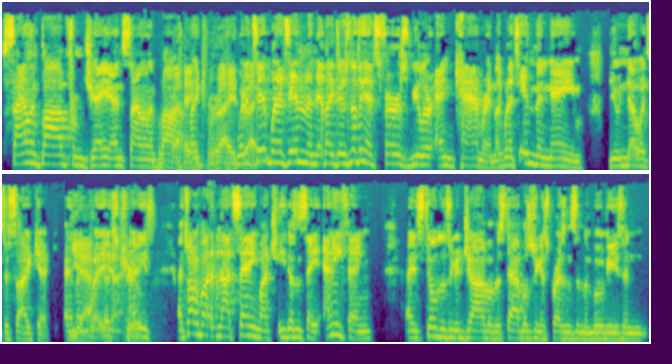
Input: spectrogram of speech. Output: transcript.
Silent Bob from Jay and Silent Bob. Right, like, right, When it's in when it's in the like, there's nothing that's Ferris Bueller and Cameron. Like when it's in the name, you know it's a sidekick. And Yeah, like, that's and true. he's, and talk about not saying much. He doesn't say anything, and still does a good job of establishing his presence in the movies and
